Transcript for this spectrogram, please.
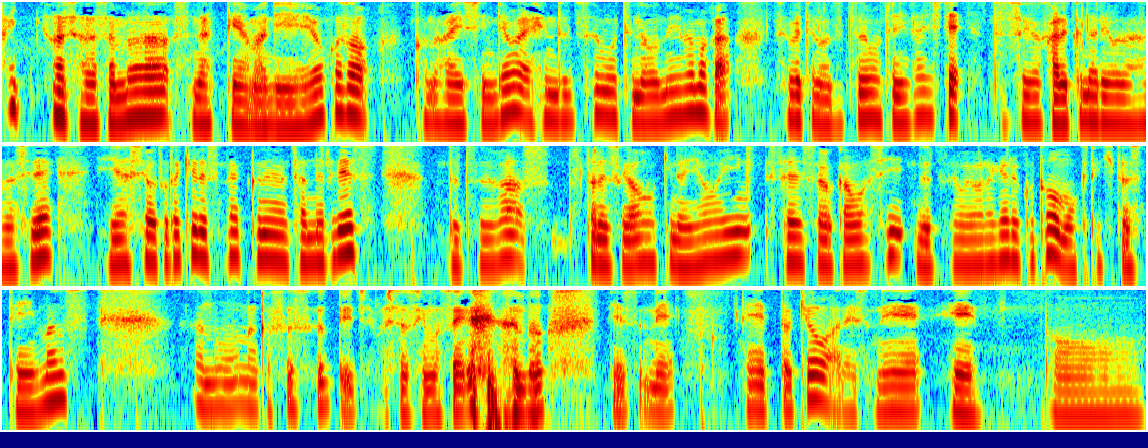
はい。おささま、スナック山 D へようこそ。この配信では、偏頭痛持ちのおねえママが、すべての頭痛持ちに対して、頭痛が軽くなるような話で、癒しを届けるスナックのようなチャンネルです。頭痛はストレスが大きな要因、ストレスを緩和し、頭痛を和らげることを目的としています。あの、なんかススって言っちゃいました。すいません。あのですね。えー、っと、今日はですね、えー、っと、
